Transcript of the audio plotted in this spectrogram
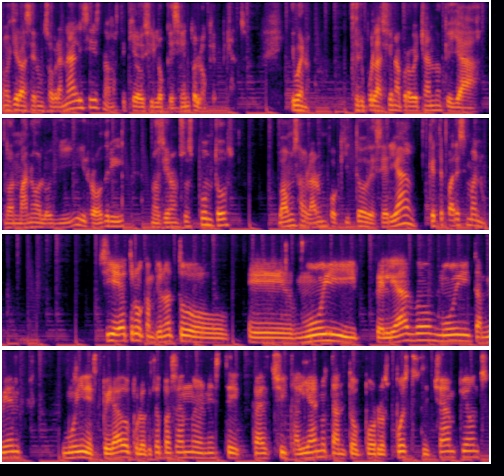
no quiero hacer un sobreanálisis, nada más te quiero decir lo que siento, lo que pienso. Y bueno, tripulación, aprovechando que ya Don Manolo y Rodri nos dieron sus puntos, vamos a hablar un poquito de Serie A. ¿Qué te parece, Manu? Sí, otro campeonato eh, muy peleado, muy también muy inesperado por lo que está pasando en este calcio italiano, tanto por los puestos de Champions,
